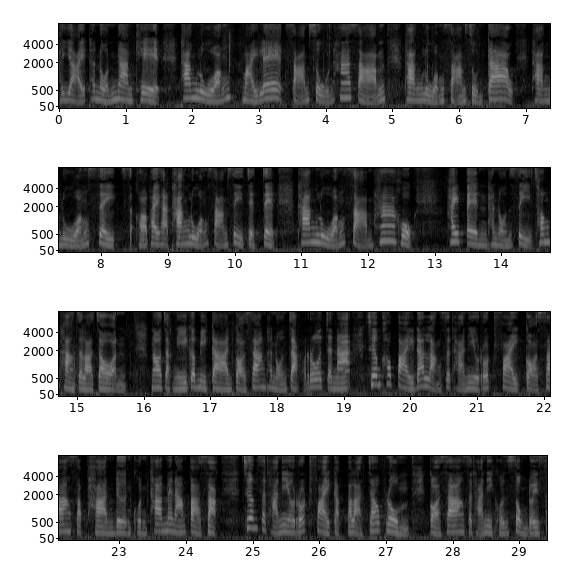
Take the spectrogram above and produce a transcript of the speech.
ขยายถนนงามเขต ทางหลวงหมายเลข 3053 ทางหลวง 309 ทางหลวงขออภัยค่ะ ทางหลวง 3477 ทางหลวง 356 ให้เป็นถนน 4 ช่องทางจราจร นอกจากนี้ก็มีการก่อสร้างถนนจากโรจนะ เชื่อมเข้าไปด้านหลังสถานีรถไฟก่อสร้างสะพานเดินคนข้ามแม่น้ำป่าสัก เชื่อมสถานีรถไฟกับตลาดเจ้าพรม ก่อสร้างสถานีขนส่งโดยส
